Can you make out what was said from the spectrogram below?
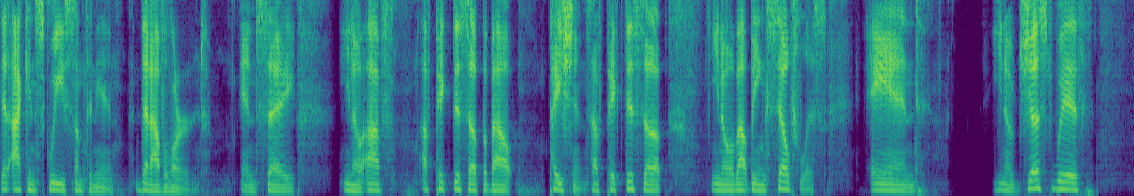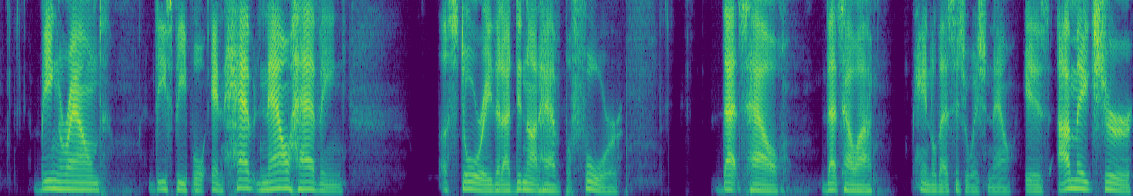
that I can squeeze something in that I've learned and say, you know, I've I've picked this up about patience. I've picked this up, you know, about being selfless. And you know, just with being around these people and have now having a story that I did not have before, that's how that's how I handle that situation now is I make sure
